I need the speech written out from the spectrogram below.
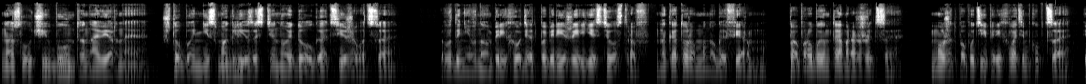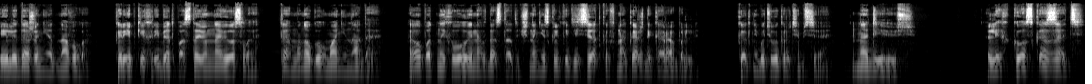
На случай бунта, наверное, чтобы не смогли за стеной долго отсиживаться. В дневном переходе от побережья есть остров, на котором много ферм. Попробуем там разжиться. Может, по пути перехватим купца, или даже ни одного. Крепких ребят поставим на весла, там много ума не надо. А опытных воинов достаточно несколько десятков на каждый корабль. Как-нибудь выкрутимся. Надеюсь. Легко сказать.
